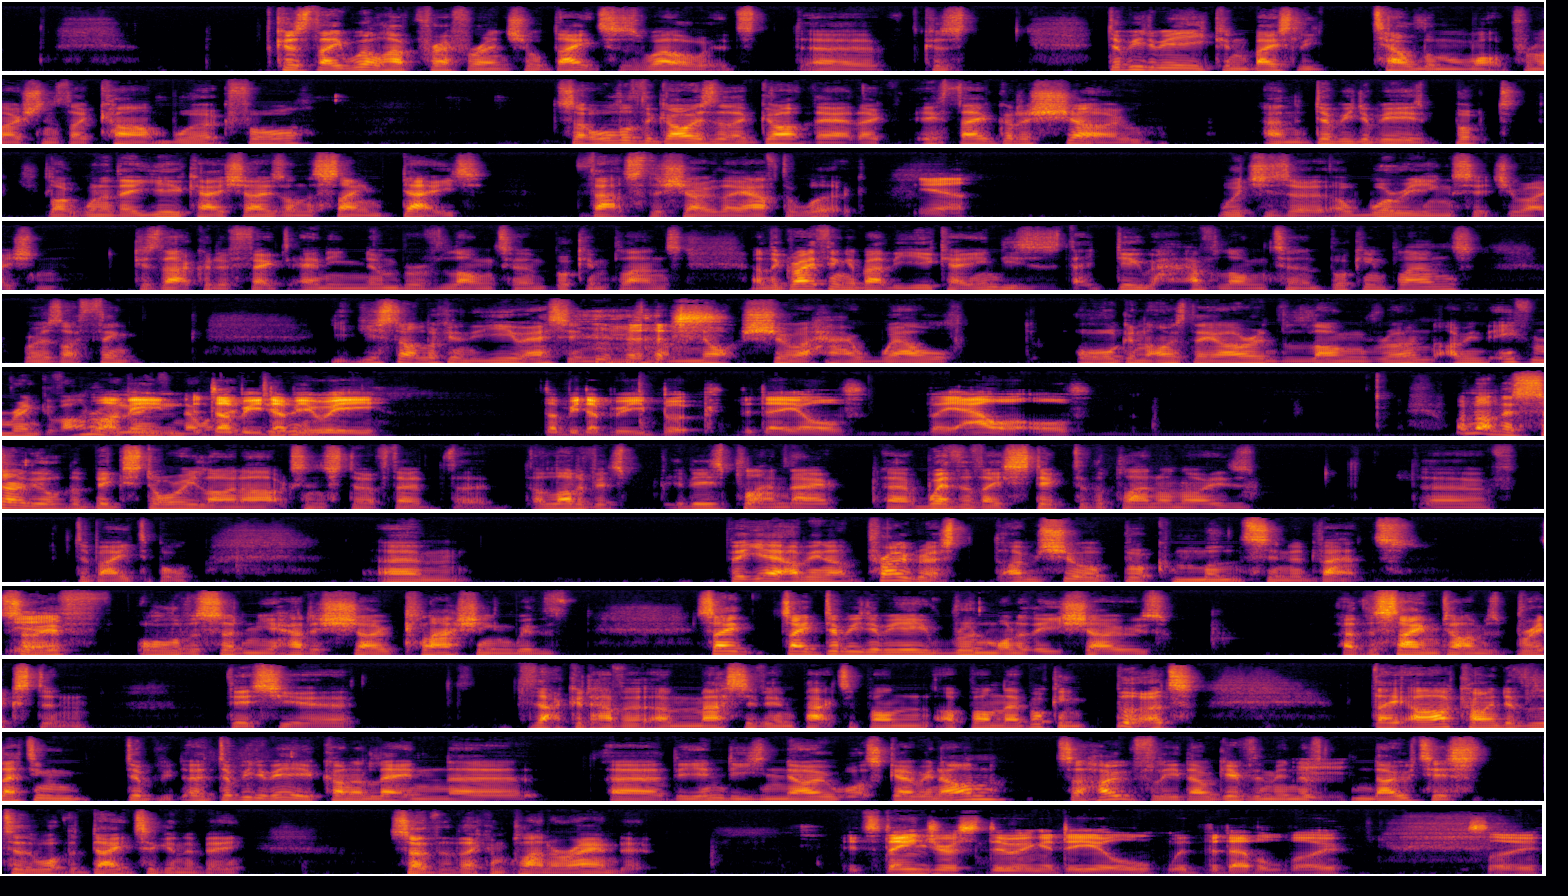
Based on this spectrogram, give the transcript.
because they will have preferential dates as well. It's because WWE can basically tell them what promotions they can't work for. So all of the guys that they've got there, they, if they've got a show and the WWE is booked like one of their UK shows on the same date, that's the show they have to work, Yeah, which is a, a worrying situation because that could affect any number of long-term booking plans. And the great thing about the UK Indies is they do have long-term booking plans, whereas I think you start looking at the US Indies, and I'm not sure how well organized they are in the long run. I mean, even Ring of Honor. well, I mean, the what they're doing. WWE, WWE book the day of, the hour of. Well, not necessarily all the big storyline arcs and stuff. That a lot of it's it is planned out. Uh, whether they stick to the plan or not is uh, debatable. Um, but yeah, I mean, uh, progress. I'm sure book months in advance. So Yeah. if all of a sudden you had a show clashing with, say, say WWE run one of these shows at the same time as Brixton this year, that could have a, a massive impact upon upon their booking. But they are kind of letting W- uh, WWE are kind of letting uh, uh, the indies know what's going on. So hopefully they'll give them enough notice to what the dates are going to be, so that they can plan around it. It's dangerous doing a deal with the devil, though. So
